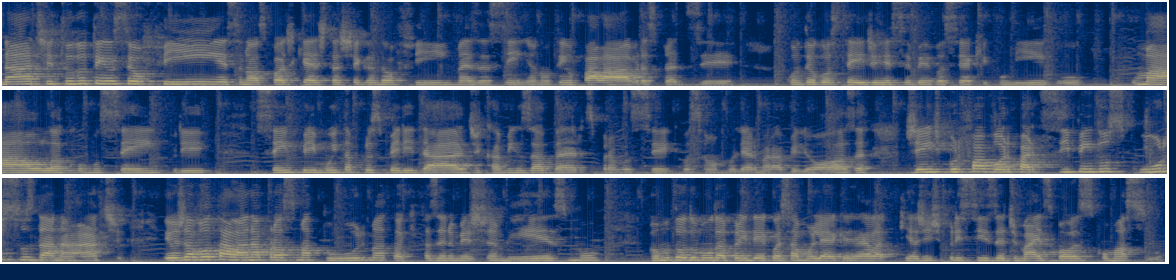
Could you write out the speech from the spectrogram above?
Nath, tudo tem o seu fim, esse nosso podcast está chegando ao fim, mas assim, eu não tenho palavras para dizer quanto eu gostei de receber você aqui comigo. Uma aula, como sempre. Sempre muita prosperidade, caminhos abertos para você, que você é uma mulher maravilhosa. Gente, por favor, participem dos cursos da Nath. Eu já vou estar tá lá na próxima turma, tô aqui fazendo mexer mesmo. Vamos todo mundo aprender com essa mulher que, ela, que a gente precisa de mais vozes como a sua.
